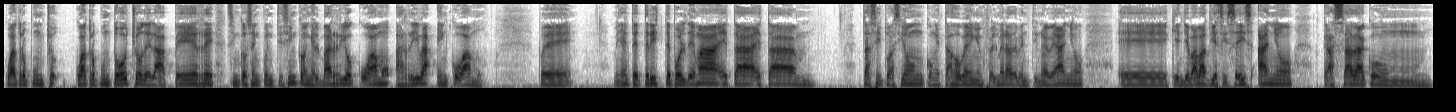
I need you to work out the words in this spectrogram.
4.8 de la PR 555 en el barrio Coamo, arriba en Coamo. Pues, mi gente, triste por demás esta, esta, esta situación con esta joven enfermera de 29 años, eh, quien llevaba 16 años casada con,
